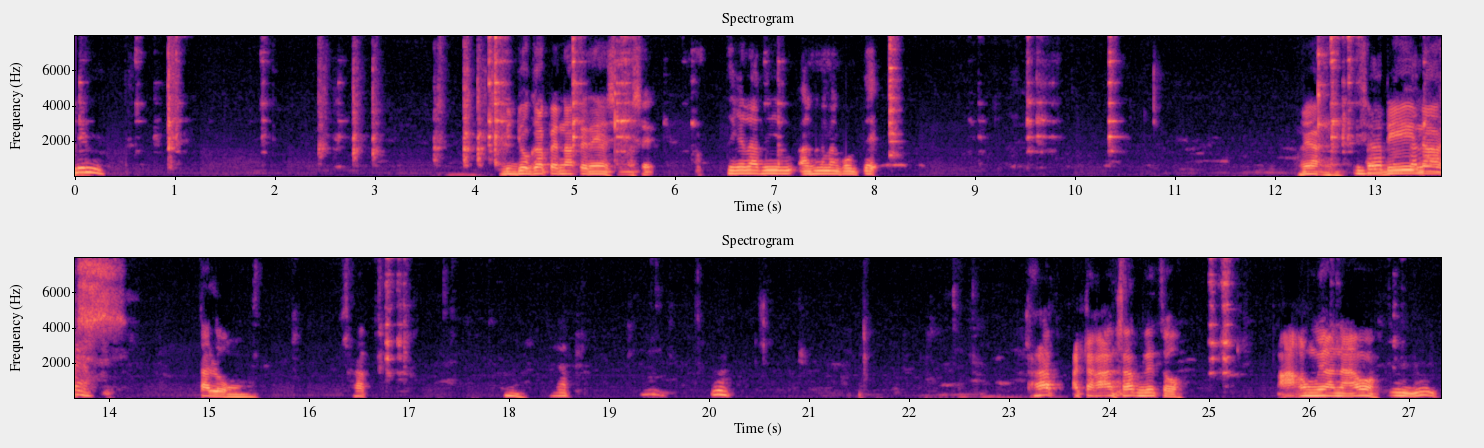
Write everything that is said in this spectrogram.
din. Videographer natin na yan si Mase. Tingnan natin yung anghang ng konti. Ayan. Sardinas. Talong. Sarap. Sarap. Mm. Sarap. At saka ang sarap dito. Nakakanguya na ako.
